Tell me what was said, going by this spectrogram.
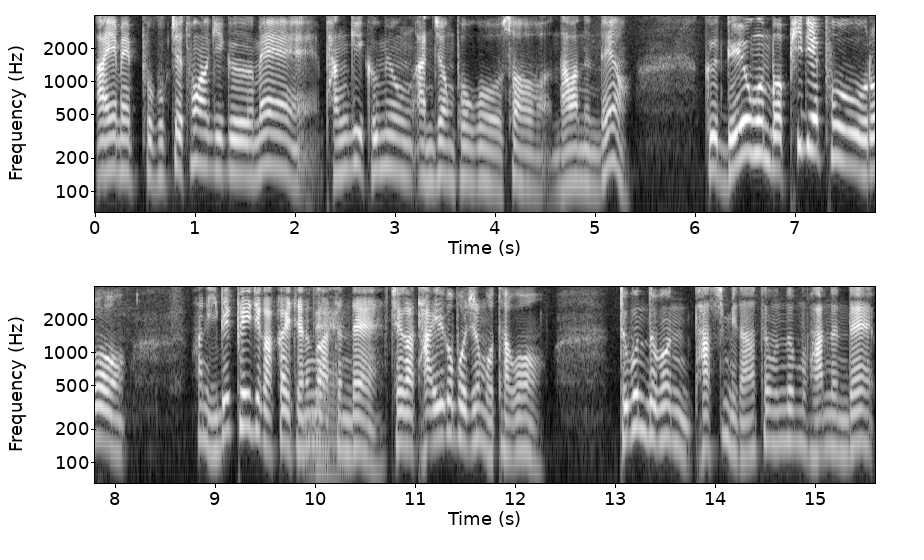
IMF 국제통화기금의 반기 금융 안정 보고서 나왔는데요. 그 내용은 뭐 PDF로 한 200페이지 가까이 되는 네. 것 같은데 제가 다 읽어보지는 못하고 드문드문 봤습니다. 드문드문 봤는데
